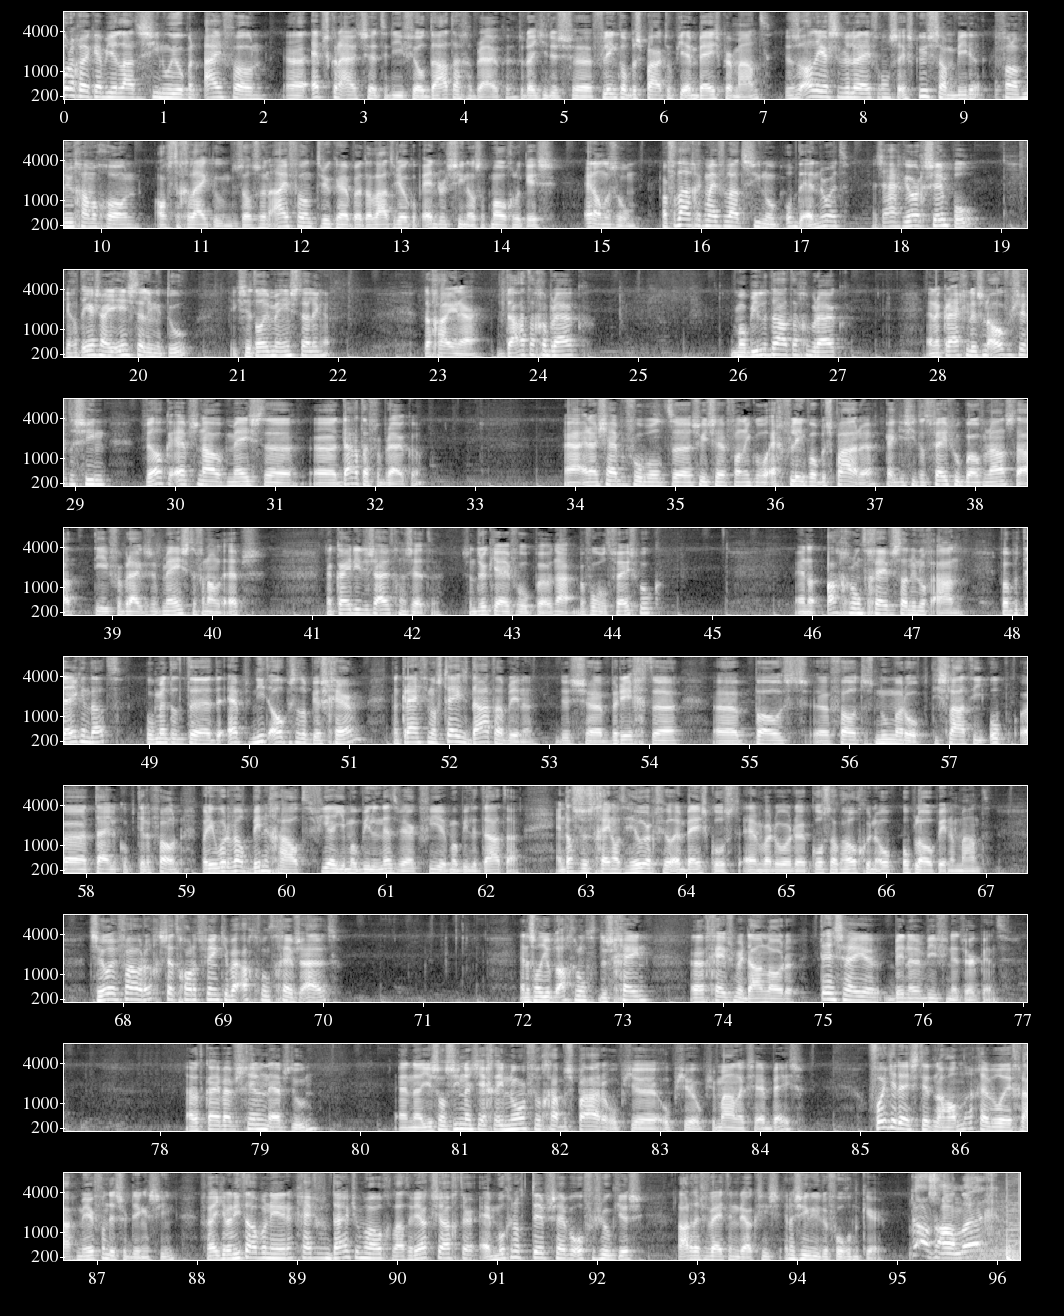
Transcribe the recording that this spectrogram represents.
Vorige week hebben je laten zien hoe je op een iPhone uh, apps kan uitzetten die veel data gebruiken. Zodat je dus uh, flink wat bespaart op je MB's per maand. Dus als allereerste willen we even onze excuses aanbieden. Vanaf nu gaan we gewoon alles tegelijk doen. Dus als we een iPhone truc hebben, dan laten we die ook op Android zien als het mogelijk is. En andersom. Maar vandaag ga ik me even laten zien op, op de Android. Het is eigenlijk heel erg simpel. Je gaat eerst naar je instellingen toe. Ik zit al in mijn instellingen. Dan ga je naar datagebruik. Mobiele datagebruik. En dan krijg je dus een overzicht te zien welke apps nou het meeste uh, data verbruiken. Ja, en als jij bijvoorbeeld uh, zoiets hebt van ik wil echt flink wat besparen. Kijk, je ziet dat Facebook bovenaan staat. Die verbruikt dus het meeste van alle apps. Dan kan je die dus uit gaan zetten. Dus dan druk je even op uh, nou, bijvoorbeeld Facebook. En de achtergrondgegevens staan nu nog aan. Wat betekent dat? Op het moment dat de, app niet open staat op je scherm, dan krijg je nog steeds data binnen. Dus uh, berichten, uh, posts, uh, foto's, noem maar op. Die slaat hij op tijdelijk op je telefoon. Maar die worden wel binnengehaald via je mobiele netwerk, via je mobiele data. En dat is dus hetgeen wat heel erg veel MB's kost. En waardoor de kosten ook hoog kunnen op oplopen in een maand. Het is heel eenvoudig. Zet gewoon het vinkje bij achtergrondgegevens uit. En dan zal je op de achtergrond dus geen gegevens meer downloaden. Tenzij je binnen een wifi-netwerk bent. Nou, dat kan je bij verschillende apps doen. En uh, je zal zien dat je echt enorm veel gaat besparen op je, op je, op je maandelijkse MB's. Vond je deze tip nou handig en wil je graag meer van dit soort dingen zien? Vergeet je dan niet te abonneren, geef even een duimpje omhoog, laat een reactie achter. En mocht je nog tips hebben of verzoekjes, laat het even weten in de reacties. En dan zien jullie de volgende keer. Dat is handig!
